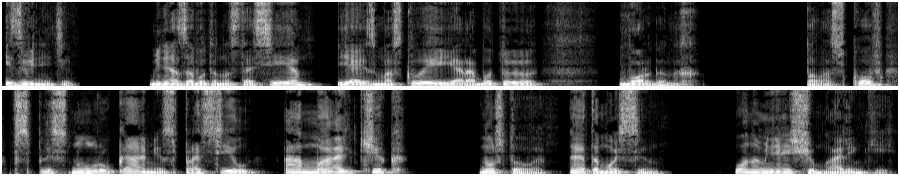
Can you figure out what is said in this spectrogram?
«Извините». Меня зовут Анастасия, я из Москвы, и я работаю в органах». Полосков всплеснул руками, спросил, «А мальчик?» «Ну что вы, это мой сын. Он у меня еще маленький».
